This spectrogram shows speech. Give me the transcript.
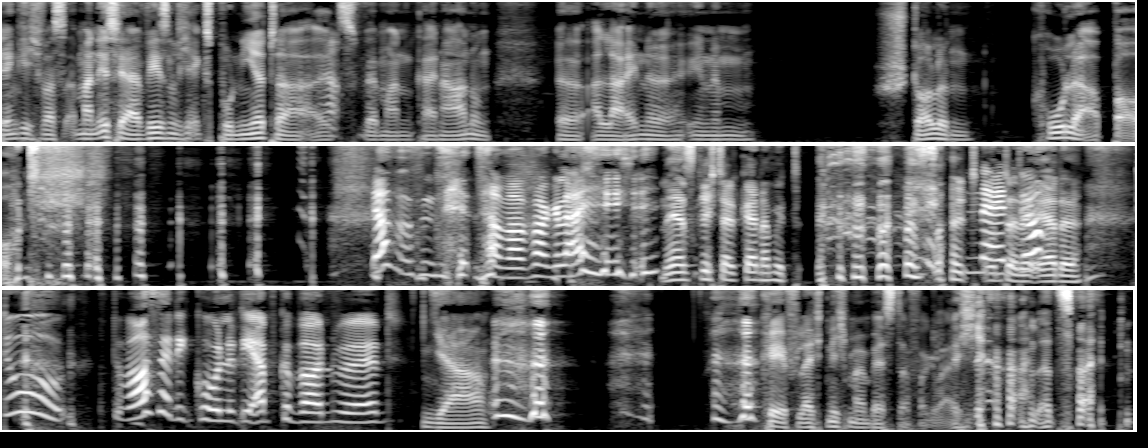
denke ich, was, man ist ja wesentlich exponierter, als wenn man, keine Ahnung, äh, alleine in einem Stollen Kohle abbaut. das ist ein seltsamer Vergleich. ne, es kriegt halt keiner mit. das ist halt Nein, unter doch. der Erde. Du, du brauchst ja die Kohle, die abgebaut wird. Ja. Okay, vielleicht nicht mein bester Vergleich aller Zeiten.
